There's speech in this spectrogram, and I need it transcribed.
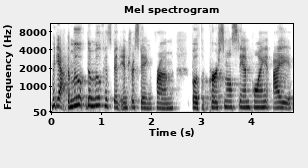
but yeah the move the move has been interesting from both a personal standpoint i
